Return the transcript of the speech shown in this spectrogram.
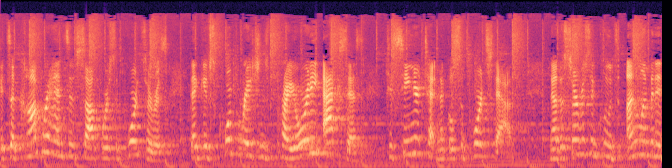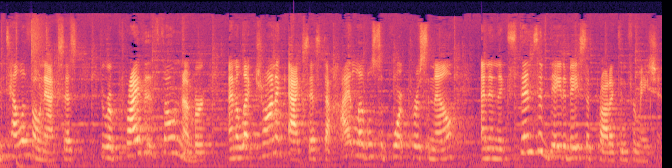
It's a comprehensive software support service that gives corporations priority access to senior technical support staff. Now, the service includes unlimited telephone access through a private phone number and electronic access to high-level support personnel and an extensive database of product information.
